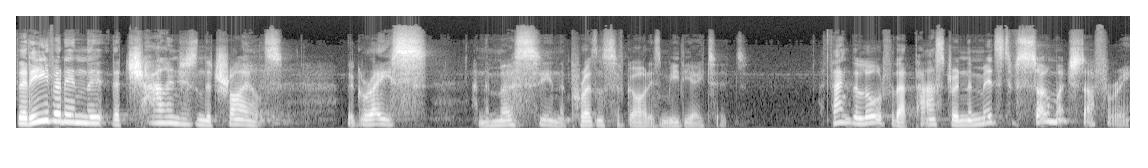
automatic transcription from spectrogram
that even in the, the challenges and the trials, the grace and the mercy and the presence of God is mediated. I thank the Lord for that pastor in the midst of so much suffering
